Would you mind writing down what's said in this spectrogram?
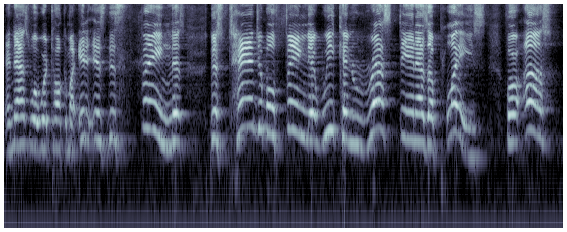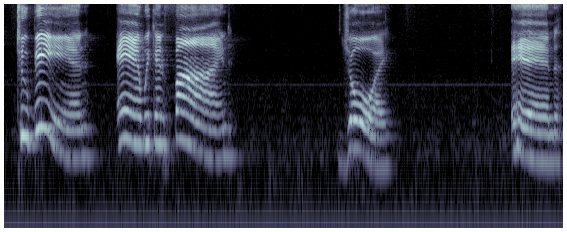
And that's what we're talking about. It is this thing, this, this tangible thing that we can rest in as a place for us to be in, and we can find joy in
